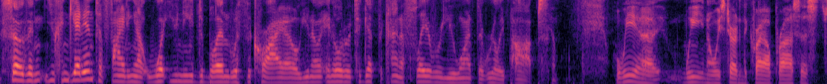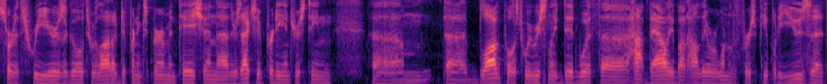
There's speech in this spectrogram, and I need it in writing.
So then you can get into finding out what you need to blend with the cryo, you know, in order to get the kind of flavor you want that really pops. Well, we uh, we you know we started the cryo process sort of three years ago through a lot of different experimentation. Uh, there's actually a pretty interesting um, uh, blog post we recently did with uh, Hop Valley about how they were one of the first people to use it,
